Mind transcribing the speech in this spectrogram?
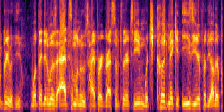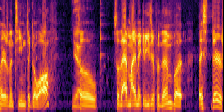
agree with you. What they did was add someone who's hyper aggressive to their team, which could make it easier for the other players on the team to go off. Yeah. So so that might make it easier for them, but they, their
